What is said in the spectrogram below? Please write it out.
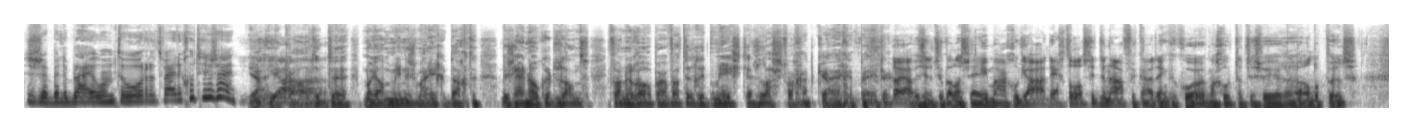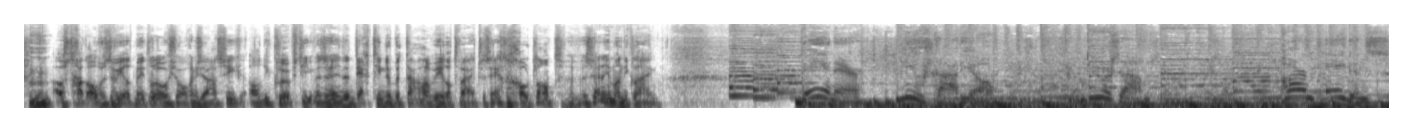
Dus ik ben er blij om te horen dat wij er goed in zijn. Ja, en ik Ja. haal altijd, eh Marjan Min is mijn gedachte. We zijn ook het land van Europa wat er het meeste last van gaat krijgen, Peter. Nou ja, we zitten natuurlijk al aan zee, maar goed, ja, de echte last zit in Afrika, denk ik hoor. Maar goed, dat is weer een ander punt. Mhm. Als het gaat over de Wereldmeteorologische Organisatie, al die clubs, die, we zijn de dertiende betaler wereldwijd. We zijn echt een groot land. We zijn helemaal niet klein. BNR Nieuwsradio. Duurzaam. Harm Edens.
